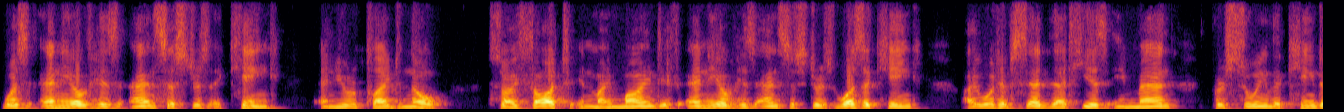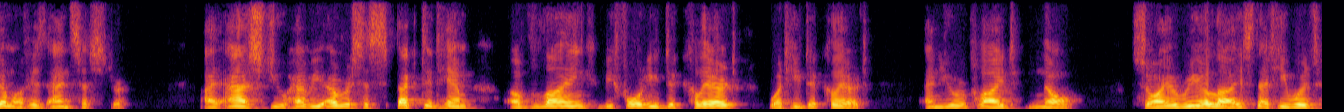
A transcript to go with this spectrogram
was any of his ancestors a king? And you replied, no. So I thought in my mind, if any of his ancestors was a king, I would have said that he is a man pursuing the kingdom of his ancestor. I asked you, have you ever suspected him of lying before he declared what he declared? And you replied, no. So I realized that he would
